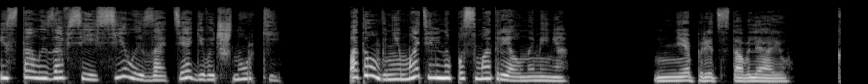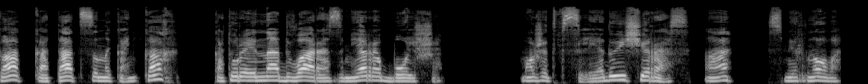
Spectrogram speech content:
и стал изо всей силы затягивать шнурки. Потом внимательно посмотрел на меня. Не представляю, как кататься на коньках, которые на два размера больше. Может, в следующий раз, а, Смирнова?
